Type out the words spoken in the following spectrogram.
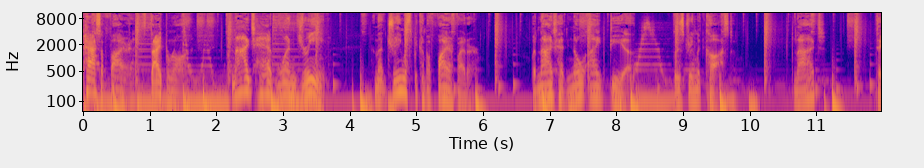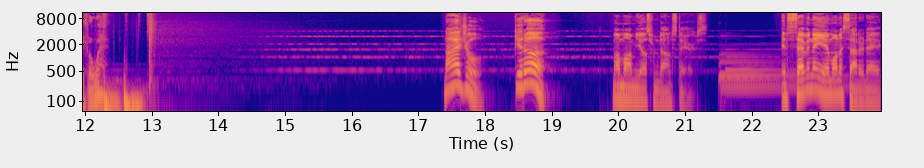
pacifier and his diaper on, Nyge had one dream, and that dream was to become a firefighter. But Nyge had no idea what his dream would cost. Nyge, take it away. Nigel, get up! My mom yells from downstairs. It's 7 a.m. on a Saturday.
